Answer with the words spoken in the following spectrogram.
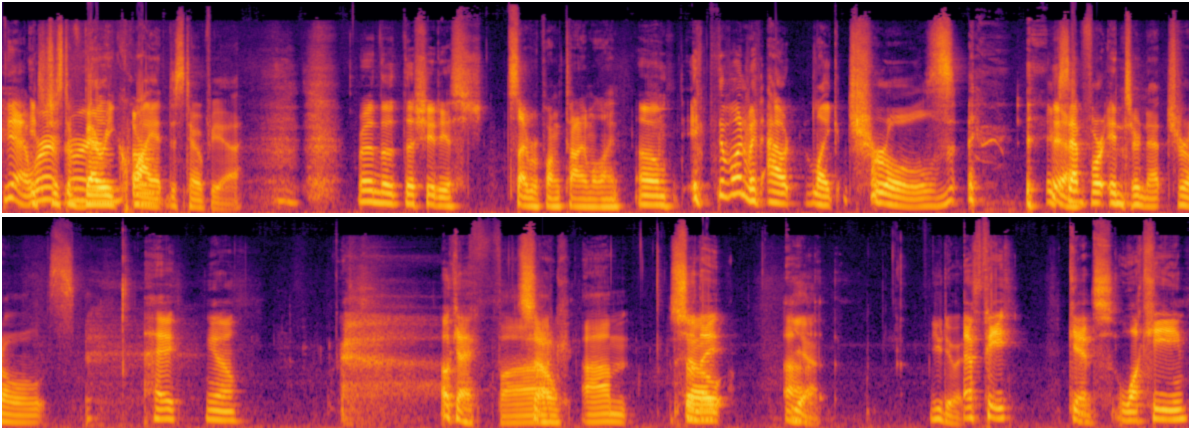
Yeah, it's just a very in- quiet dystopia. We're in the, the shittiest cyberpunk timeline. Um, It's the one without, like, trolls. Except for internet trolls. hey, you know. Okay. Fuck. So- um, So, so, they uh, yeah, you do it. FP gets Joaquin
